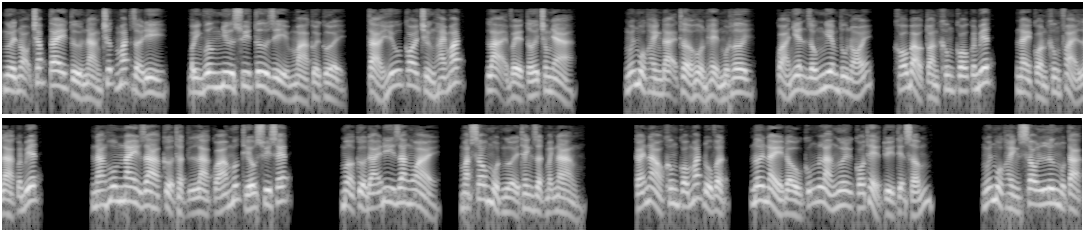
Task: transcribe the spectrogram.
người nọ chắp tay từ nàng trước mắt rời đi, Bình Vương như suy tư gì mà cười cười, tả hữu coi chừng hai mắt, lại về tới trong nhà. Nguyễn Mục Hành đại thở hổn hển một hơi, quả nhiên giống nghiêm tu nói, khó bảo toàn không có quen biết, này còn không phải là quen biết. Nàng hôm nay ra cửa thật là quá mức thiếu suy xét. Mở cửa đại đi ra ngoài, mặt sau một người thanh giật mạnh nàng. Cái nào không có mắt đồ vật, nơi này đầu cũng là ngươi có thể tùy tiện sấm. Nguyễn Mục Hành sau lưng một tạc,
